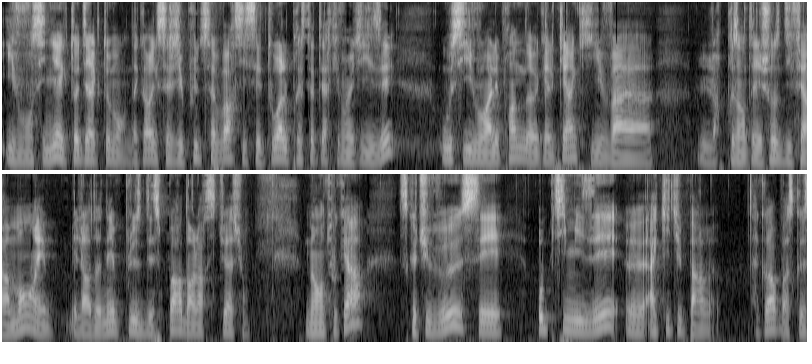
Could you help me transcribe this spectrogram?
ils vont signer avec toi directement. D'accord? Il ne s'agit plus de savoir si c'est toi le prestataire qu'ils vont utiliser ou s'ils vont aller prendre quelqu'un qui va leur présenter les choses différemment et, leur donner plus d'espoir dans leur situation. Mais en tout cas, ce que tu veux, c'est optimiser euh, à qui tu parles. D'accord? Parce qu'il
